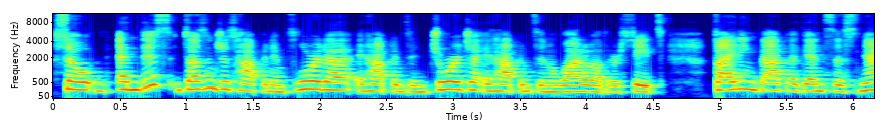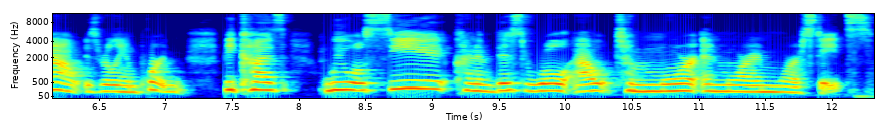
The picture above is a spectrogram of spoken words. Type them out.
So, and this doesn't just happen in Florida, it happens in Georgia, it happens in a lot of other states. Fighting back against this now is really important because we will see kind of this roll out to more and more and more states.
